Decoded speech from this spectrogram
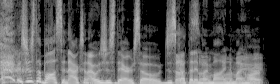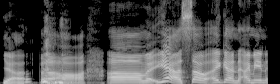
it's just the Boston accent. I was just there, so just got that That's in my mind and my heart. Yeah. Aw. um yeah so again i mean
